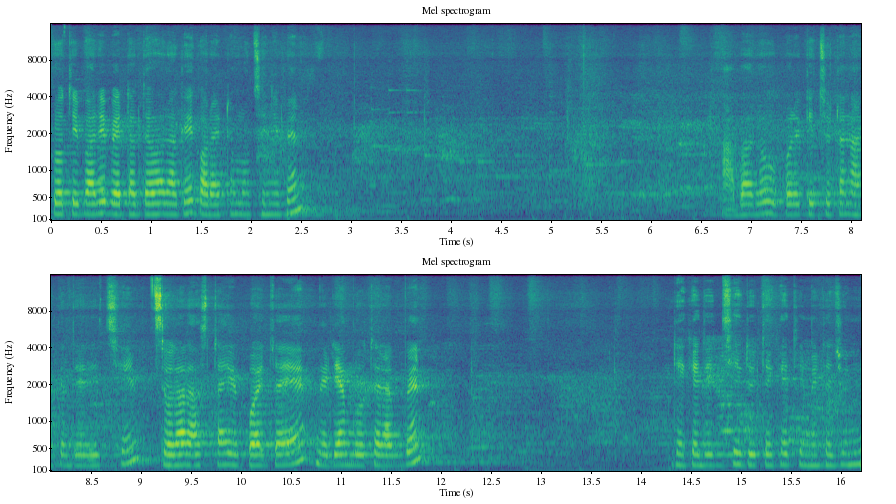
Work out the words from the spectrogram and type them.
প্রতিবারই বেটার দেওয়ার আগে কড়াইটা মুছে নেবেন। আবারও উপরে কিছুটা নারকেল দিয়ে দিচ্ছি। চোলার আঁচটায় এ পর্যায়ে মিডিয়াম রোথে রাখবেন। ঢেকে দিচ্ছি দুই থেকে তিন মিনিটের জন্য।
